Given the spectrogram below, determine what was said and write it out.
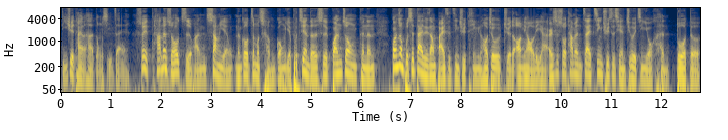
的确他有他的东西在。所以他那时候指环上演能够这么成功，也不见得是观众可能观众不是带着一张白纸进去听，然后就觉得哦你好厉害，而是说他们在进去之前就已经有很多的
